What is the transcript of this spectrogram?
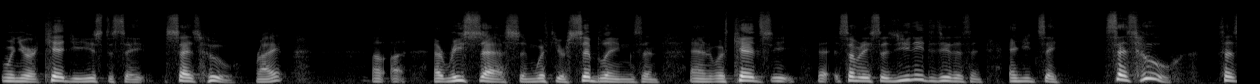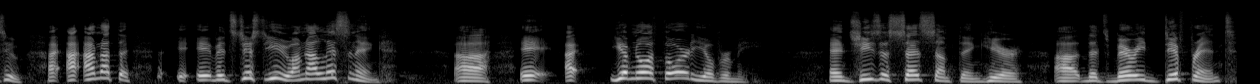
when you're a kid, you used to say, says who, right? Uh, uh, at recess and with your siblings and, and with kids, uh, somebody says, you need to do this. And, and you'd say, says who? Says who? I, I, am not the, if it's just you, I'm not listening. Uh, it, I, you have no authority over me. And Jesus says something here uh, that's very different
